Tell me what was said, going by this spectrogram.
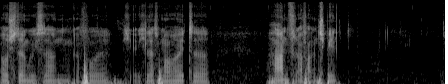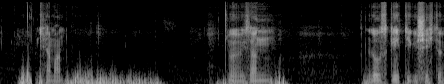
Ausstellung würde ich sagen, obwohl, ich, ich lasse mal heute Hahn von Anfang an spielen. Und Hermann. Ja, würde ich sagen, Los geht die Geschichte.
